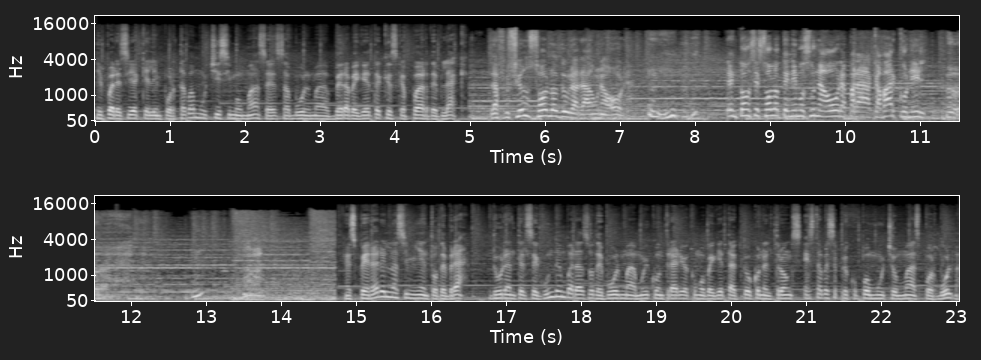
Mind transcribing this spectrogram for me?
Y parecía que le importaba muchísimo más a esa Bulma ver a Vegeta que escapar de Black. La fusión solo durará una hora. Entonces solo tenemos una hora para acabar con él. Esperar el nacimiento de Bra. Durante el segundo embarazo de Bulma, muy contrario a como Vegeta actuó con el Trunks, esta vez se preocupó mucho más por Bulma.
